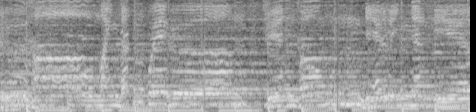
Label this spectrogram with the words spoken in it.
Tự hào mảnh đất quê hương truyền thống địa linh nhân kiệt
